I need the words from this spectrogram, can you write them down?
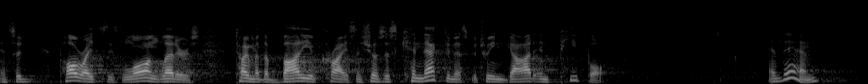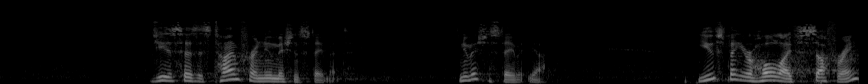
And so Paul writes these long letters talking about the body of Christ and shows this connectedness between God and people. And then Jesus says it's time for a new mission statement. New mission statement, yeah. You've spent your whole life suffering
